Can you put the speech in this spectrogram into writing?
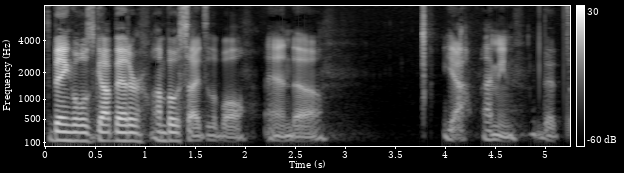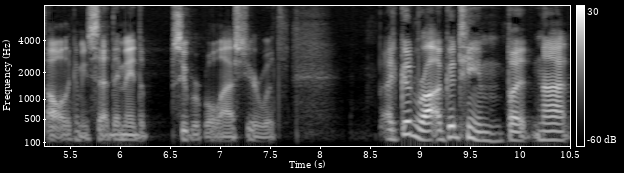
The Bengals got better on both sides of the ball. And uh, yeah, I mean, that's all that can be said. They made the Super Bowl last year with a good a good team, but not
